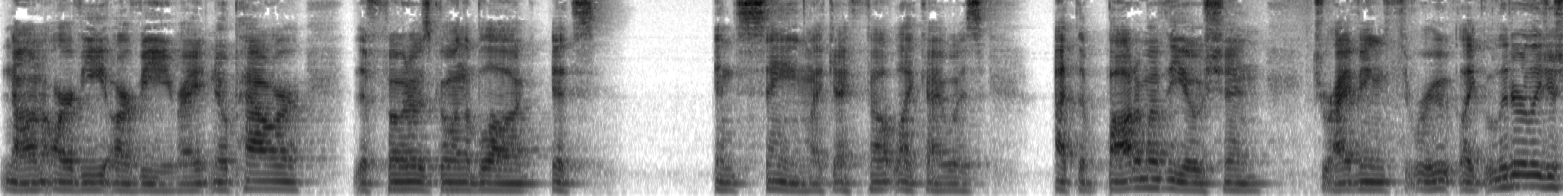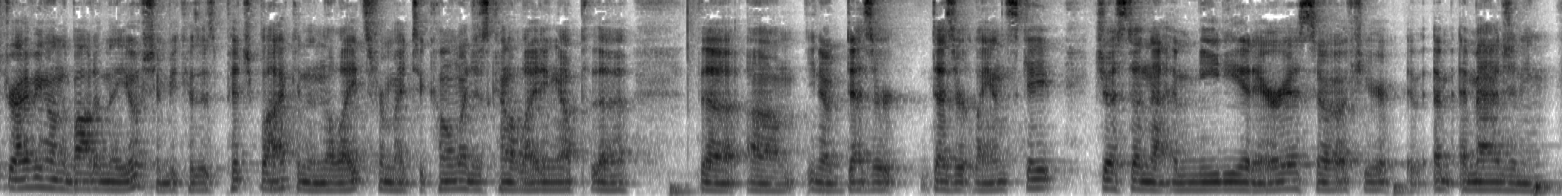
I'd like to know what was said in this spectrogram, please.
non RV RV, right? No power. The photos go on the blog. It's insane. Like I felt like I was at the bottom of the ocean driving through, like literally just driving on the bottom of the ocean because it's pitch black and then the lights from my Tacoma just kind of lighting up the, the, um, you know, desert, desert landscape just in that immediate area. So if you're imagining,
